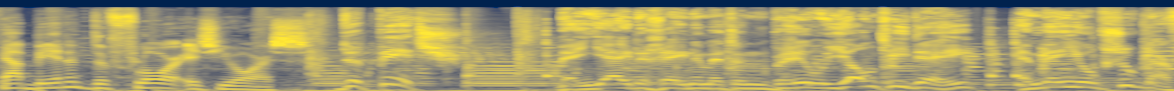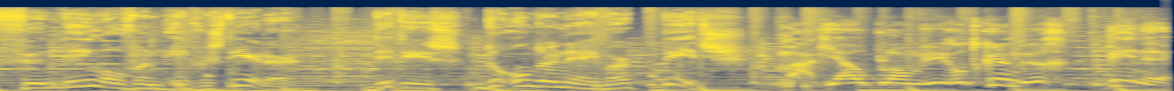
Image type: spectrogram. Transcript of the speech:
Ja, Berend, de floor is yours. De pitch. Ben jij degene met een briljant idee? En ben je op zoek naar funding of een investeerder? Dit is De Ondernemer Pitch. Maak jouw plan wereldkundig binnen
